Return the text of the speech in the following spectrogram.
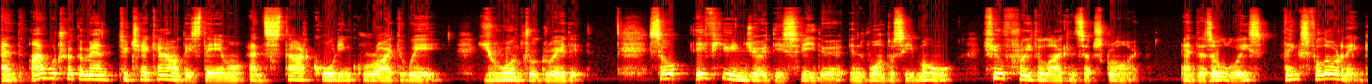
And I would recommend to check out this demo and start coding right away. You won't regret it. So if you enjoyed this video and want to see more, feel free to like and subscribe. And as always, thanks for learning.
